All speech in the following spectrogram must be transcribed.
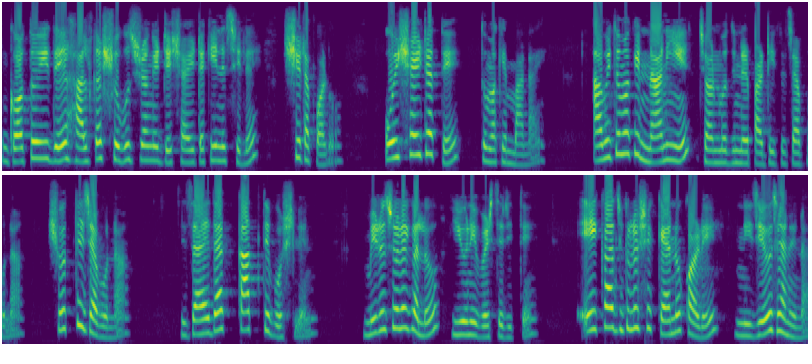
গত ঈদে হালকা সবুজ রঙের যে শাড়িটা কিনেছিলে, সেটা পরো। ওই শাড়িটাতে তোমাকে মানায়। আমি তোমাকে না নিয়ে জন্মদিনের পার্টিতে যাব না, সত্যি যাব না। জায়দা কাঁদতে বসলেন। মিরু চলে গেল ইউনিভার্সিটিতে। এই কাজগুলো সে কেন করে নিজেও জানে না।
